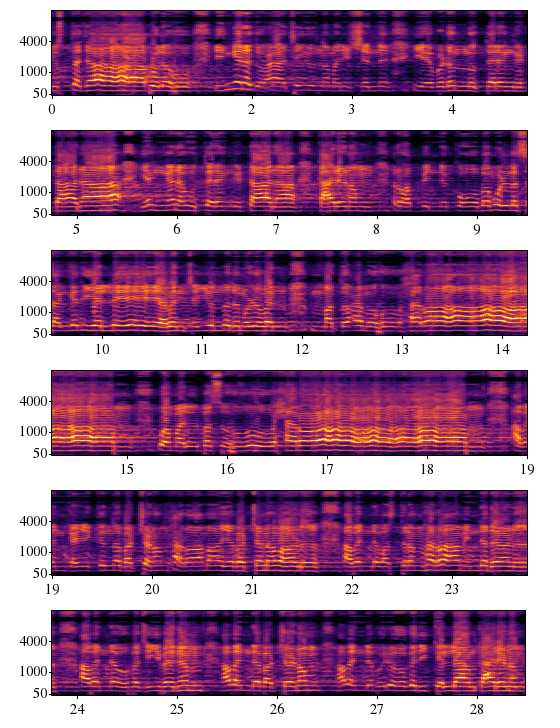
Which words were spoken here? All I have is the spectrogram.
യുസ്തജാബു ലഹു ഇങ്ങനെ ദുആ ചെയ്യുന്ന മനുഷ്യന് എവിടുന്ന് ഉത്തരം കിട്ടാനാ? എങ്ങനെ ഉത്തരം കിട്ടാനാ? കാരണം റബ്ബിന് കോപമുള്ള സംഗതിയല്ലേ അവൻ ചെയ്യുന്നത് മുഴുവൻ. മത്അമുഹു ഹറാം ഹറാം. അവൻ കഴിക്കുന്ന ഭക്ഷണം ഹറാമായ ഭക്ഷണമാണ്. അവന്റെ വസ്ത്രം ഹറാമിന്റെതാണ്. അവന്റെ ഉപജീവനം അവന്റെ ഭക്ഷണം അവന്റെ പുരോഗതിക്കെല്ലാം കാരണം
